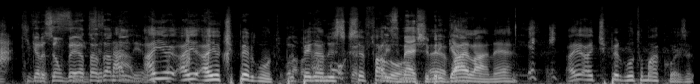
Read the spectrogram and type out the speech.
Ah, que Quero ser um velho tá atazanado. lendo. Aí, aí, aí eu te pergunto, pegando isso boca. que você falou. Smash, é, vai lá, né? Aí, eu te pergunto uma coisa,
